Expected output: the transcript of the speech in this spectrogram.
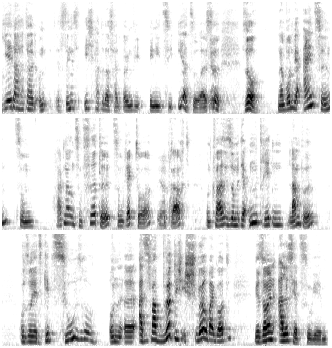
jeder hatte halt und das Ding ist, ich hatte das halt irgendwie initiiert, so weißt Ja. du. So und dann wurden wir einzeln zum Hagner und zum Viertel zum Rektor Ja. gebracht und quasi so mit der umgedrehten Lampe und so jetzt gibt's zu so und äh, also es war wirklich, ich schwöre bei Gott, wir sollen alles jetzt zugeben.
